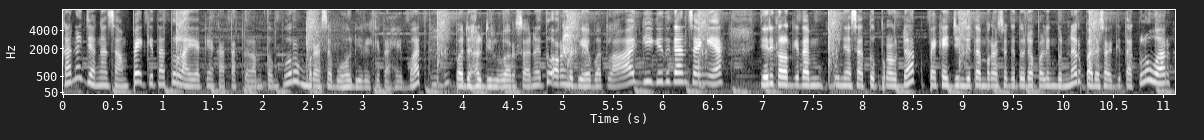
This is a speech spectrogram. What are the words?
Karena jangan sampai kita tuh layaknya katak dalam tempurung merasa bahwa diri kita hebat, padahal di luar sana itu orang lebih hebat lagi gitu kan, sayang ya. Jadi kalau kita punya satu produk, packaging kita merasa kita udah paling benar pada saat kita keluar,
